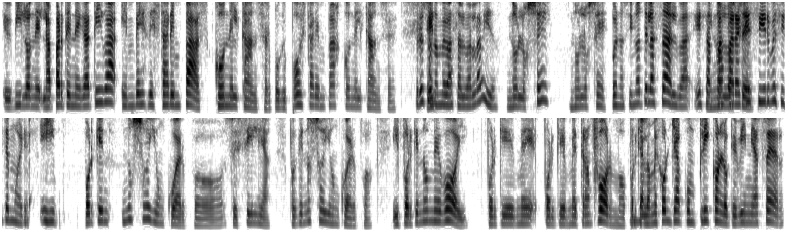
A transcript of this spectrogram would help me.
eh, vi la parte negativa, en vez de estar en paz con el cáncer, porque puedo estar en paz con el cáncer. Pero eso no me va a salvar la vida. No lo sé, no lo sé. Bueno, si no te la salva, esa paz, ¿para qué sirve si te mueres? Y porque no soy un cuerpo, Cecilia, porque no soy un cuerpo y porque no me voy porque me, porque me transformo, porque a lo mejor ya cumplí con lo que vine a hacer,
